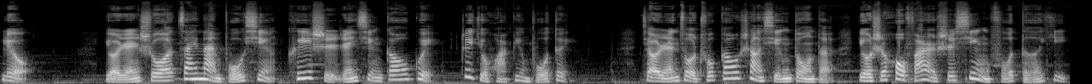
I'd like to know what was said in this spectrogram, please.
六，有人说灾难不幸可以使人性高贵，这句话并不对。叫人做出高尚行动的，有时候反而是幸福得意。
